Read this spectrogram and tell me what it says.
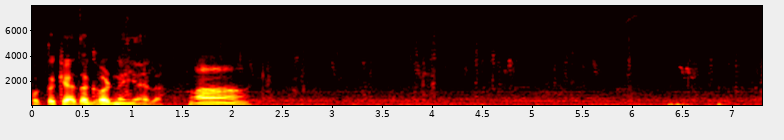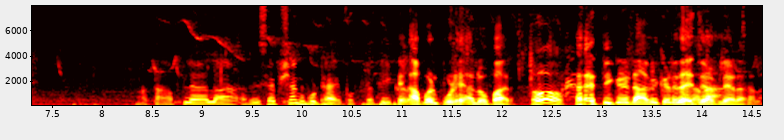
फक्त खेळाचा घड नाही आहे हा. आता आपल्याला रिसेप्शन कुठं आहे फक्त ते. आपण पुढे आलो फार हो तिकडे डावीकडे जायचं चला, आपल्याला चला.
